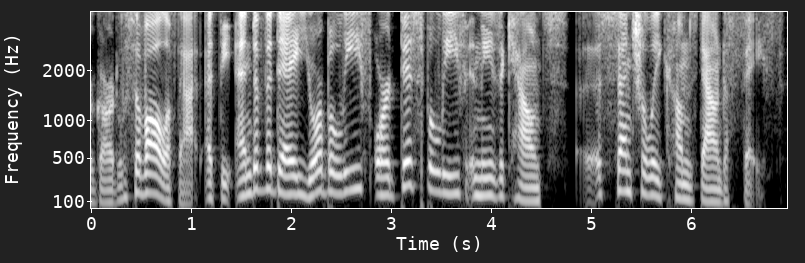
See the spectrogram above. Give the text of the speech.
Regardless of all of that, at the end of the day, your belief or disbelief in these accounts essentially comes down to faith.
